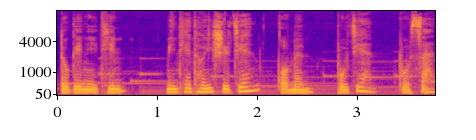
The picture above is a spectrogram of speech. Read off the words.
读给你听。明天同一时间，我们不见不散。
